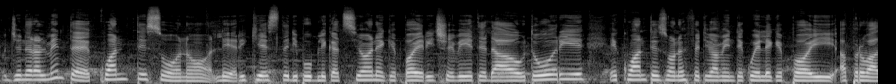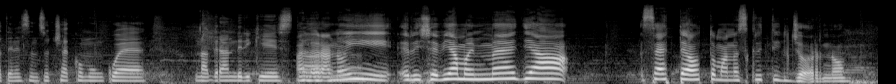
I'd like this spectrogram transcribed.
Generalmente quante sono le richieste di pubblicazione che poi ricevete da autori e quante sono effettivamente quelle che poi approvate? Nel senso c'è comunque una grande richiesta? Allora, noi riceviamo in media 7-8 manoscritti il giorno.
